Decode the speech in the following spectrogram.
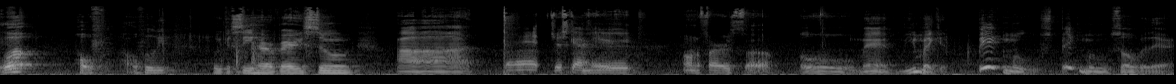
Well, hope, hopefully, we can see her very soon. Uh, just got married on the first. So Oh man, you making big moves, big moves over there.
